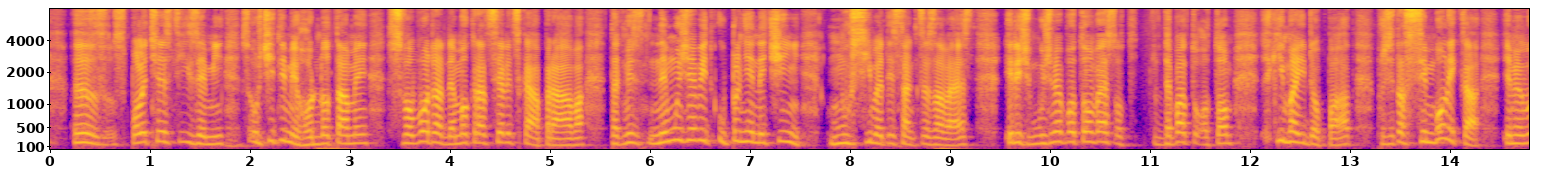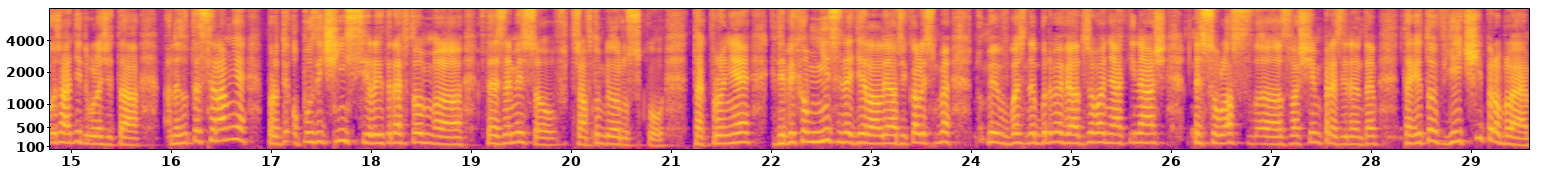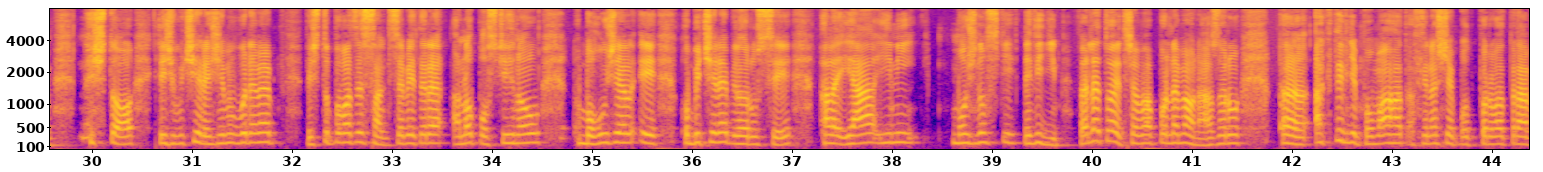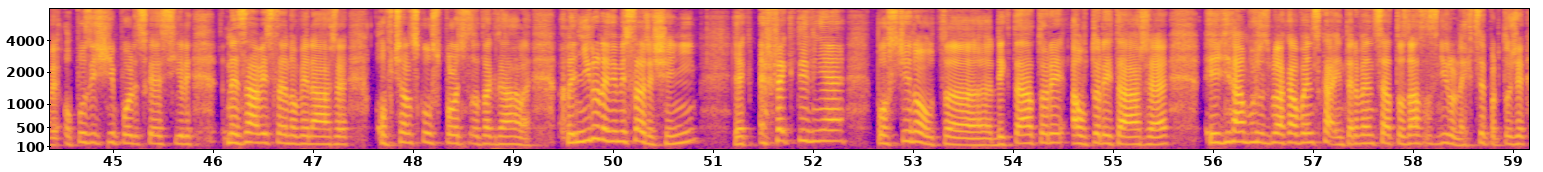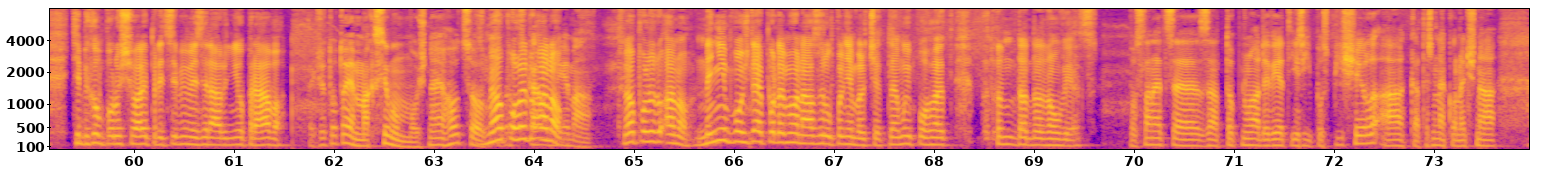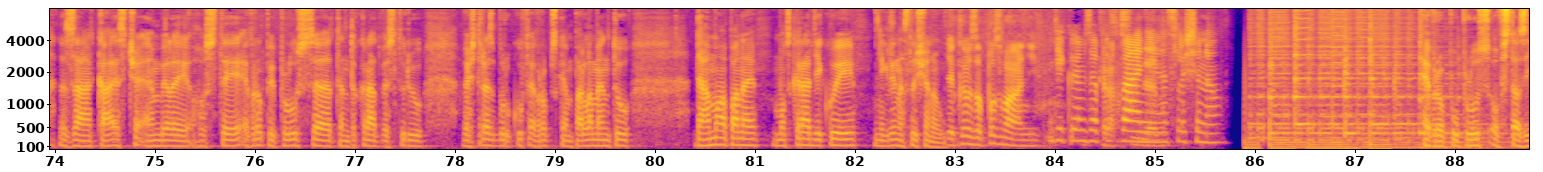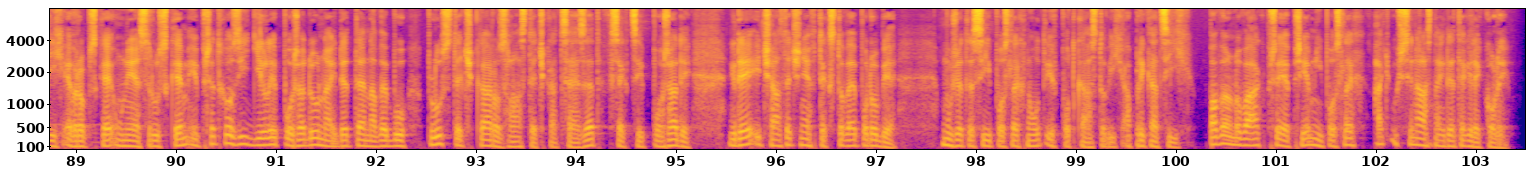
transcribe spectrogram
společenství zemí s určitými hodnotami, svoboda, demokracie, lidská práva, tak my nemůžeme být úplně nečinní. Musíme ty sankce zavést, i když můžeme potom vést debatu o tom, jaký mají dopad, protože ta symbolika je mimořádně důležitá. A nezlobte se na mě, pro ty opoziční síly, které v, tom, e, v té zemi jsou, třeba v tom Bělorusku, tak pro ně, kdybychom nic nedělali a říkali jsme, no my vůbec nebudeme vyjadřovat nějaký náš nesouhlas eh, s vaším prezidentem, tak je to větší problém, než to, když vůči režimu budeme vystupovat se sankcemi, které ano postihnou bohužel i obyčejné Bělorusy, ale já jiný možnosti nevidím. Vedle toho je třeba podle mého názoru eh, aktivně pomáhat a finančně podporovat právě opoziční politické síly, nezávislé novináře, občanskou společnost a tak dále. Ale nikdo nevymyslel řešení, jak efektivně postihnout eh, diktátory, autoritáře. Jediná možnost byla jaká vojenská intervence a to z nás asi nikdo nechce, protože tím bychom porušovali principy mezinárodního práva. Takže toto je maximum možného, co z mého pohledu ano. Má. Z mého pohledu ano. Není možné podle mého názoru úplně mlčet. To je můj pohled na danou věc. Poslanec za TOP 09 Jiří Pospíšil a Kateřina Konečná za KSČM byli hosty Evropy Plus, tentokrát ve studiu ve Štrasburku v Evropském parlamentu. Dámo a pane, moc krát děkuji, někdy naslyšenou. Děkujeme za pozvání. Děkujeme za pozvání, naslyšenou. Evropu Plus o vztazích Evropské unie s Ruskem i předchozí díly pořadu najdete na webu plus.rozhlas.cz v sekci pořady, kde je i částečně v textové podobě. Můžete si ji poslechnout i v podcastových aplikacích. Pavel Novák přeje příjemný poslech, ať už si nás najdete kdekoliv.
